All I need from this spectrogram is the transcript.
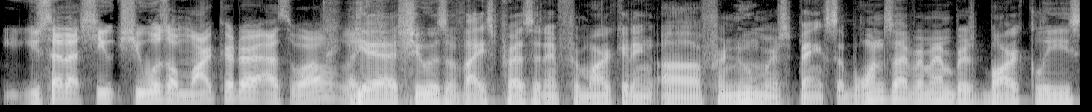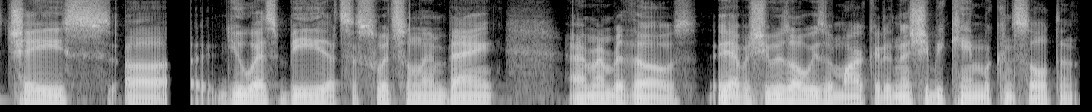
you said that she she was a marketer as well. Like, yeah, she was a vice president for marketing uh, for numerous banks. The ones I remember is Barclays, Chase, uh, USB. That's a Switzerland bank. I remember those. Yeah, but she was always a marketer, and then she became a consultant.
